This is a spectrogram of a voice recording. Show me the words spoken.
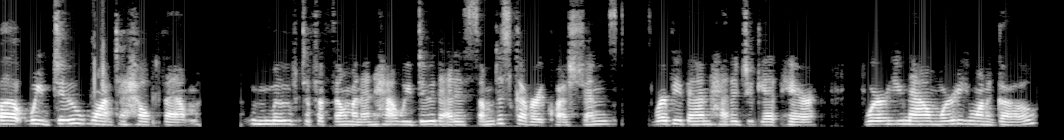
but we do want to help them move to fulfillment. And how we do that is some discovery questions. Where have you been? How did you get here? Where are you now? And where do you want to go?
